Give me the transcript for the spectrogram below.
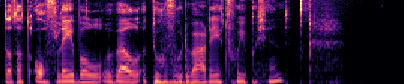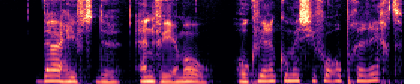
Dat dat off-label wel toegevoegde waarde heeft voor je patiënt? Daar heeft de NVMO ook weer een commissie voor opgericht.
